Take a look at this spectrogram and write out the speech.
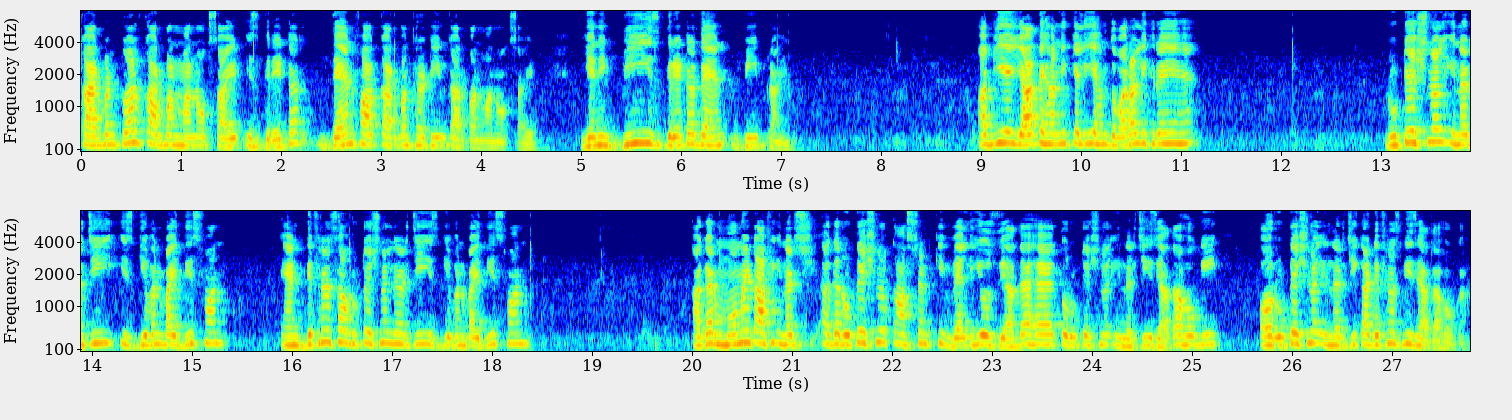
carbon 12 carbon monoxide is greater than for carbon 13 carbon monoxide यानी B is greater than B prime अब ये याद दहानी के लिए हम दोबारा लिख रहे हैं। Rotational energy is given by this one and difference of rotational energy is given by this one अगर मोमेंट ऑफ़ एनर्जी अगर रोटेशनल कांस्टेंट की वैल्यू ज़्यादा है तो रोटेशनल एनर्जी ज़्यादा होगी और रोटेशनल एनर्जी का डिफरेंस भी ज़्यादा होगा।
